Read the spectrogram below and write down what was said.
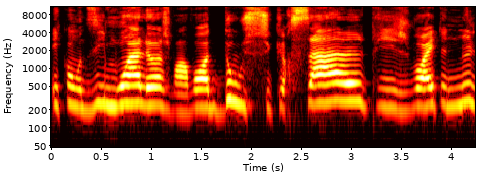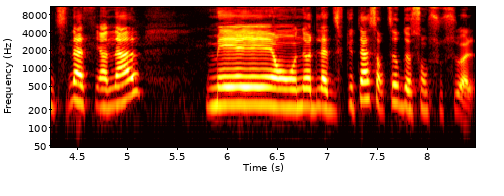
et qu'on dit, moi, là, je vais avoir 12 succursales, puis je vais être une multinationale, mais on a de la difficulté à sortir de son sous-sol.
